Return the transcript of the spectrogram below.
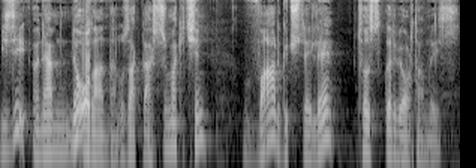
bizi önemli olandan uzaklaştırmak için var güçleriyle çalıştıkları bir ortamdayız.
